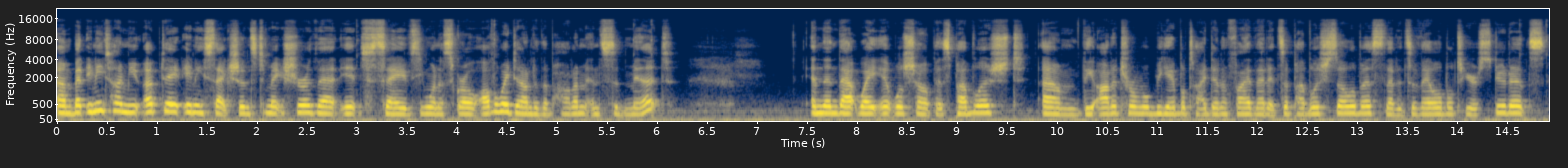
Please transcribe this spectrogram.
Um, but anytime you update any sections to make sure that it saves, you want to scroll all the way down to the bottom and submit. And then that way it will show up as published. Um, the auditor will be able to identify that it's a published syllabus, that it's available to your students.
